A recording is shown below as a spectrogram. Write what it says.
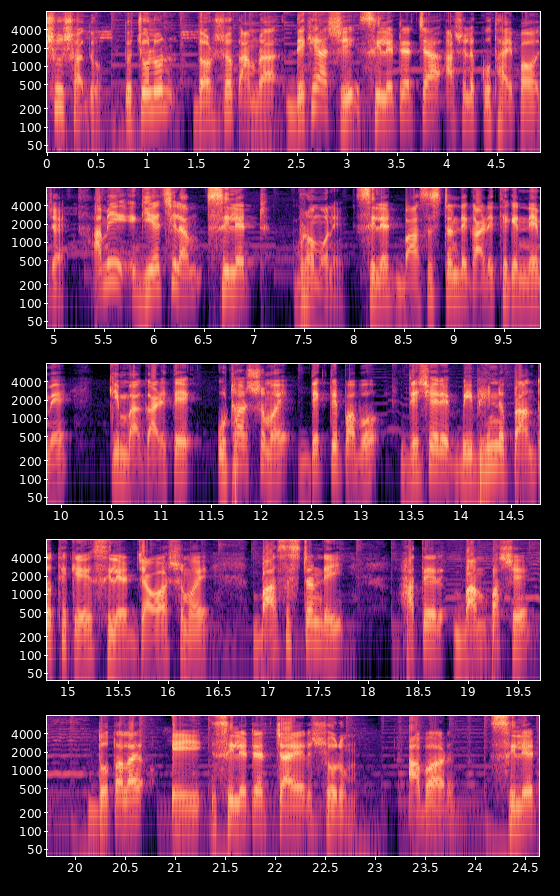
সুস্বাদু। তো চলুন দর্শক, আমরা দেখে আসি সিলেটের চা আসলে কোথায় পাওয়া যায়। আমি গিয়েছিলাম সিলেট ভ্রমণে। সিলেট বাস স্ট্যান্ডে গাড়ি থেকে নেমে কিংবা গাড়িতে ওঠার সময় দেখতে পাবো দেশের বিভিন্ন প্রান্ত থেকে সিলেট যাওয়ার সময় বাস স্ট্যান্ডেই হাতের বাম পাশে দোতলায় এই সিলেটের চায়ের শোরুম। আবার সিলেট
